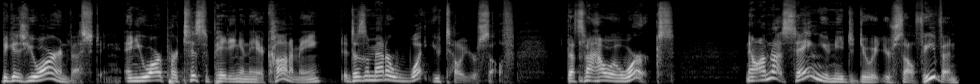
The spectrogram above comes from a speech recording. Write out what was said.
because you are investing and you are participating in the economy. It doesn't matter what you tell yourself. That's not how it works. Now, I'm not saying you need to do it yourself, even,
